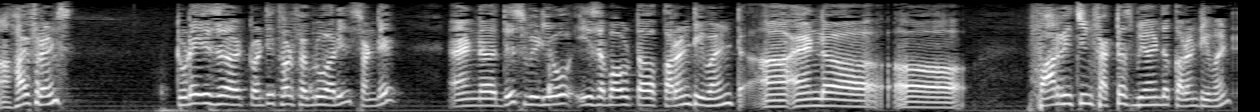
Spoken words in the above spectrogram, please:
Uh, hi friends, today is uh, 23rd February, Sunday, and uh, this video is about a current event uh, and uh, uh, far reaching factors behind the current event.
